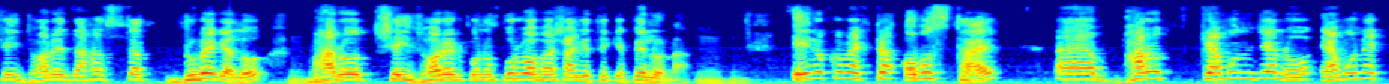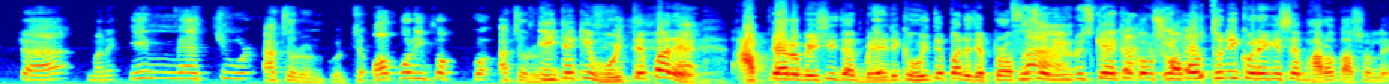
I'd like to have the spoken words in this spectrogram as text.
সেই ঝড়ে জাহাজটা ডুবে গেল ভারত সেই ঝড়ের কোনো পূর্বাভাস আগে থেকে পেল না। এরকম একটা অবস্থায় আহ, ভারত কেমন যেন এমন একটা মানে ইম্যাচিউর আচরণ করছে অপরিপক্ক আচরণ এইটা কি হইতে পারে? হ্যাঁ। আপনি আরও বেশি জানবেন এটা কি হইতে পারে যে প্রফেসর ইউনুসকে একরকম সমর্থনই করে গেছে ভারত আসলে?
